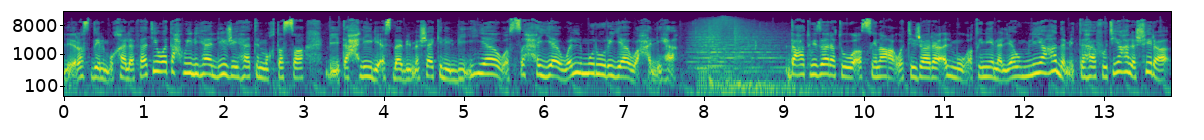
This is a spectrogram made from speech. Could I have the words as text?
لرصد المخالفات وتحويلها لجهات مختصة بتحليل أسباب المشاكل البيئية والصحية والمرورية وحلها. دعت وزارة الصناعة والتجارة المواطنين اليوم لعدم التهافت على الشراء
